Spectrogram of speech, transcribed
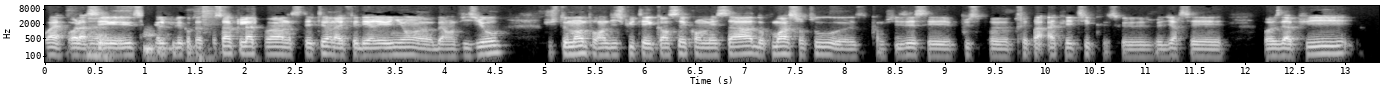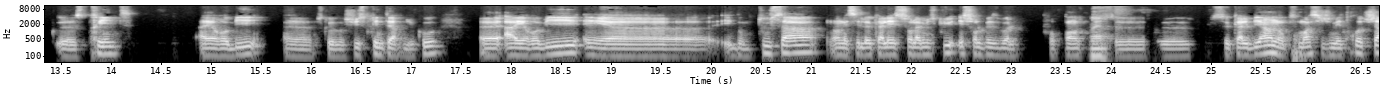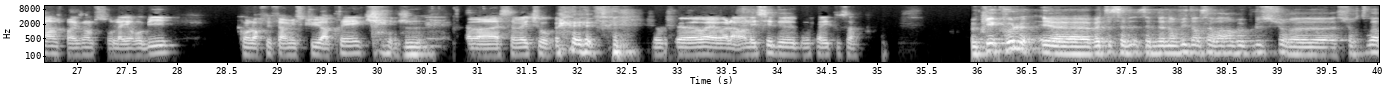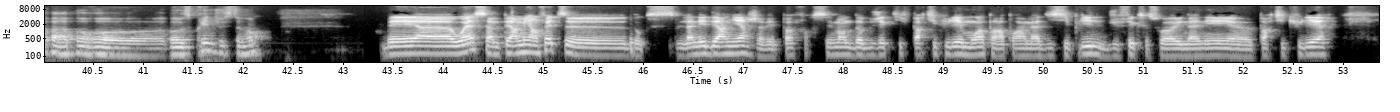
Ouais, voilà, ouais. c'est calculé comme ça. C'est pour ça que là, on- cet été, on avait fait des réunions euh, ben, en visio, justement pour en discuter. Quand c'est qu'on met ça Donc, moi, surtout, euh, comme je disais, c'est plus prépa athlétique. Ce que je veux dire, c'est pose d'appui, sprint, aérobie, parce que je suis sprinter du coup, aérobie, et, et, donc tout ça, on essaie de le caler sur la muscu et sur le baseball pour qu'on se, se, cale bien. Donc moi, si je mets trop de charge, par exemple, sur l'aérobie, qu'on leur fait faire muscu après, mm. ça, va, ça, va, être chaud. donc ouais, voilà, on essaie de, de caler tout ça. Ok, cool. Et euh, bah, ça, me donne envie d'en savoir un peu plus sur, euh, sur toi par rapport au, bah, sprint, justement. Mais, ben, euh, ouais, ça me permet, en fait, donc l'année dernière, je n'avais pas forcément d'objectif particulier, moi, par rapport à ma discipline, du fait que ce soit une année particulière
